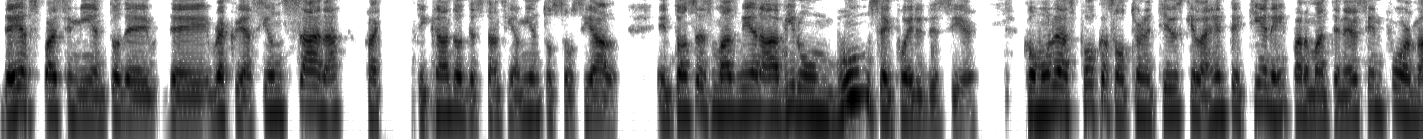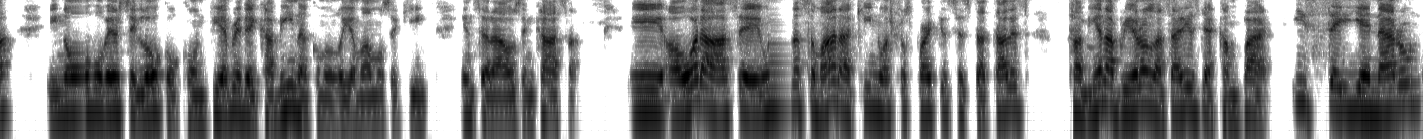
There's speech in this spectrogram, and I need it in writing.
de esparcimiento, de, de recreación sana, practicando distanciamiento social. Entonces, más bien ha habido un boom, se puede decir, como una de las pocas alternativas que la gente tiene para mantenerse en forma y no volverse loco con fiebre de cabina, como lo llamamos aquí, encerrados en casa. Y ahora, hace una semana, aquí nuestros parques estatales también abrieron las áreas de acampar y se llenaron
